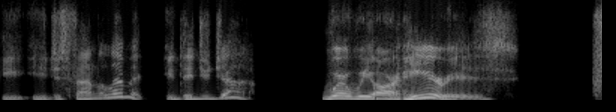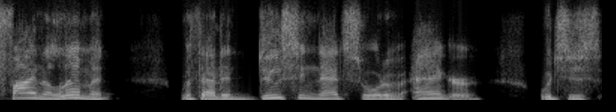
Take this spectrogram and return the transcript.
You you just found the limit. You did your job. Where we are here is find a limit without inducing that sort of anger, which is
